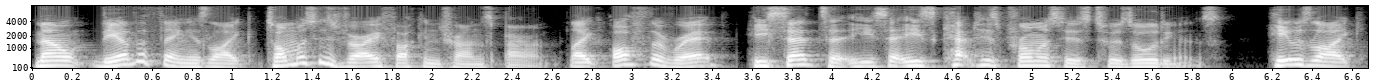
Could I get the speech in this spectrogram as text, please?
Now the other thing is like thomas is very fucking transparent. Like off the rip he said to he said he's kept his promises to his audience. He was like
